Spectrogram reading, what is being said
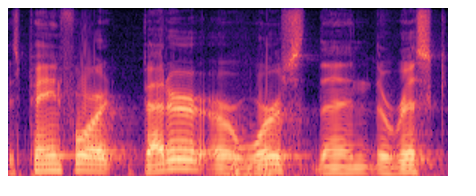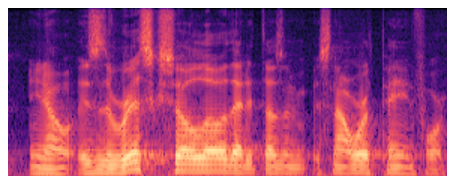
is paying for it better or worse than the risk? You know, is the risk so low that it doesn't, it's not worth paying for?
